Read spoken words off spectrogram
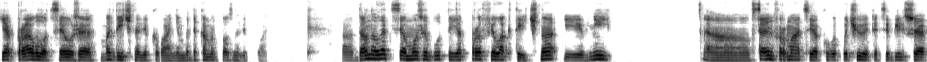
як правило, це вже медичне лікування, медикаментозне лікування. Е, Дана лекція може бути як профілактична, і в ній е, вся інформація, яку ви почуєте, це більше е,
